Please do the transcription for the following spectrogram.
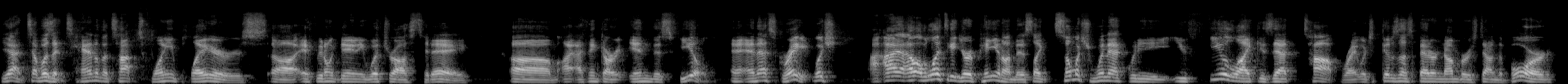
Yeah, was it 10 of the top 20 players, uh, if we don't get any withdrawals today, um, I, I, think are in this field. And, and that's great, which I, I, would like to get your opinion on this. Like so much win equity you feel like is at the top, right? Which gives us better numbers down the board.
